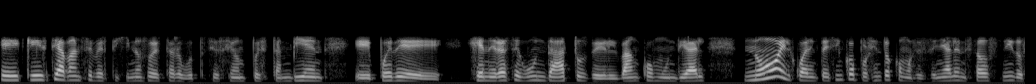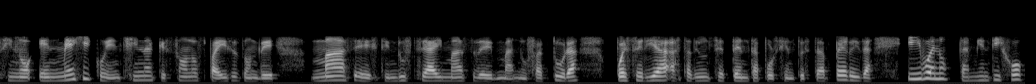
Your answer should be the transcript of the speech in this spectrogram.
eh, que este avance vertiginoso de esta robotización pues también eh, puede genera, según datos del Banco Mundial, no el 45% como se señala en Estados Unidos, sino en México y en China, que son los países donde más este, industria hay, más de manufactura, pues sería hasta de un 70% esta pérdida. Y bueno, también dijo,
